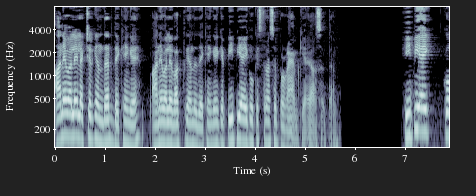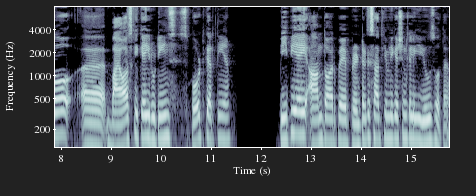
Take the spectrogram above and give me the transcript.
آنے والے لیکچر کے اندر دیکھیں گے، آنے والے وقت کے اندر دیکھیں گے کہ پی پی آئی کو کس طرح سے پروگرام کیا جا سکتا ہے۔ پی پی آئی کو بایوس کی کئی روٹینس سپورٹ کرتی ہیں۔ پی پی آئی عام طور پہ پرنٹر کے ساتھ کمیونیکیشن کے لیے یوز ہوتا ہے۔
